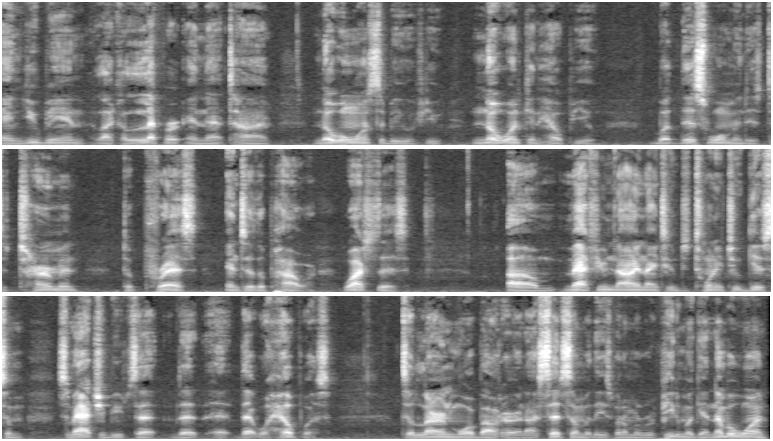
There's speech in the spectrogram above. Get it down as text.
and you being like a leper in that time. No one wants to be with you. No one can help you. But this woman is determined to press into the power. Watch this. Um, Matthew 9, 19 to 22 gives some some attributes that that that will help us to learn more about her. And I said some of these, but I'm gonna repeat them again. Number one,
